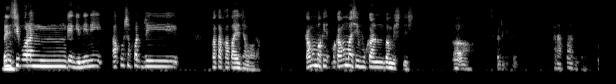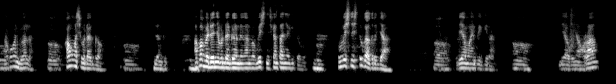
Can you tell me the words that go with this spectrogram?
Prinsip orang kayak gini nih, aku sempat di kata-katain sama orang. Kamu maki- kamu masih bukan pembisnis Heeh. seperti gitu. Kenapa gitu? Hmm. Aku kan jualan. Heeh. Kamu masih pedagang. Heeh. bilang gitu. Apa bedanya pedagang dengan pembisnis? Kan tanya gitu. Hmm. Pembisnis itu gak kerja, Heeh. dia main pikiran. Heeh. Dia punya orang,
